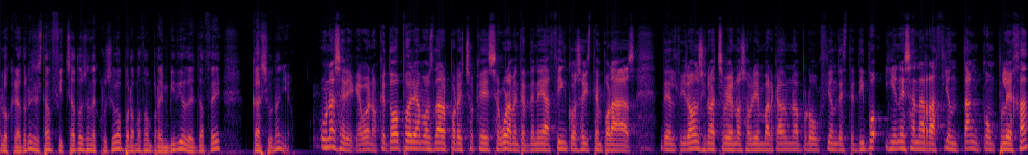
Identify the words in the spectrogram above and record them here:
Los creadores están fichados en exclusiva por Amazon Prime Video desde hace casi un año. Una serie que, bueno, que todos podríamos dar por hecho que seguramente tenía cinco o seis temporadas del tirón, si no HBO nos habría embarcado en una producción de este tipo y en esa narración tan compleja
